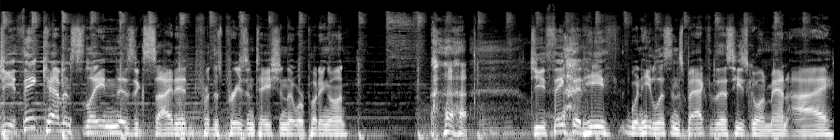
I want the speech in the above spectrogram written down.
Do you think Kevin Slaten is excited for this presentation that we're putting on? Do you think that he, when he listens back to this, he's going, man, I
